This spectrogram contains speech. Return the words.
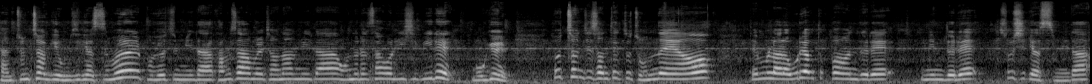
잔춘척이 움직였음을 보여줍니다. 감사함을 전합니다. 오늘은 4월 21일 목요일 효천지 선택도 좋네요. 대물나라 우량 특파원들의 님들의 소식이었습니다.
